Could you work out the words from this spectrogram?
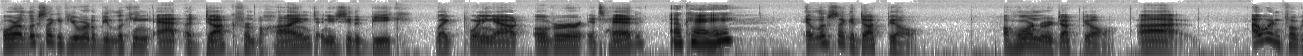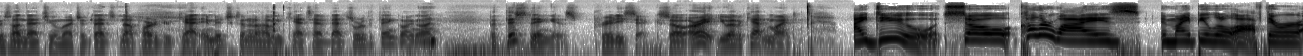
or it looks like if you were to be looking at a duck from behind and you see the beak like pointing out over its head. Okay. It looks like a duck bill, a horn or a duck bill. Uh, I wouldn't focus on that too much if that's not part of your cat image, because I don't know how many cats have that sort of a thing going on. But this thing is pretty sick. So, all right, you have a cat in mind. I do. So color wise, it might be a little off. There were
